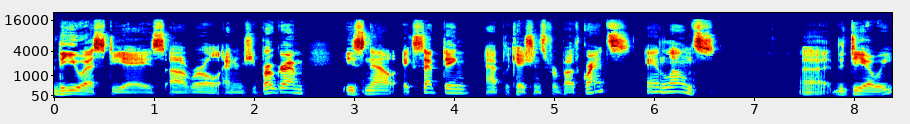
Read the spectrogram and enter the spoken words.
The USDA's uh, Rural Energy Program is now accepting applications for both grants and loans. Uh, the DOE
